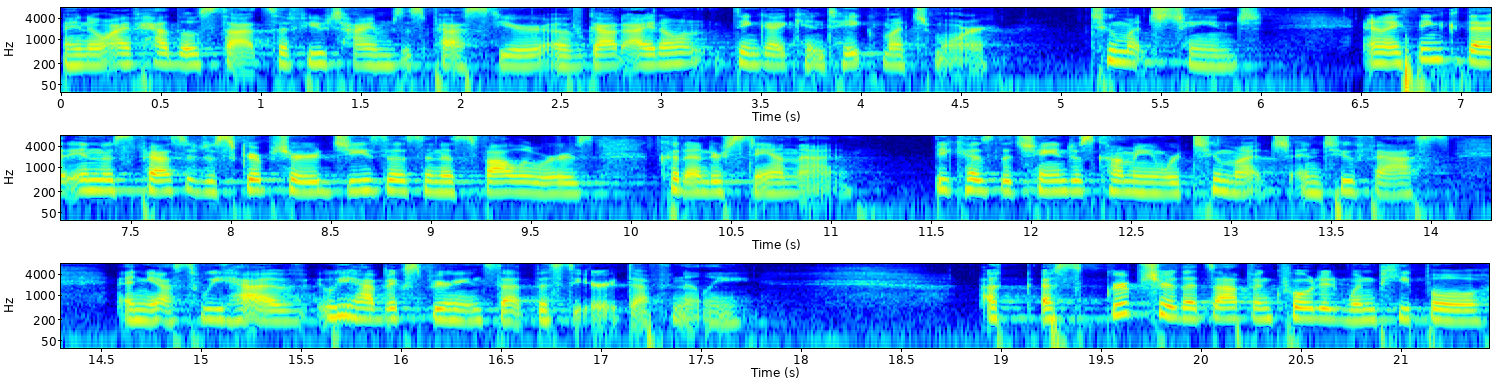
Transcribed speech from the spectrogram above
I know I've had those thoughts a few times this past year of God, I don't think I can take much more, too much change. And I think that in this passage of scripture, Jesus and his followers could understand that because the changes coming were too much and too fast. And yes, we have, we have experienced that this year, definitely. A, a scripture that's often quoted when people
